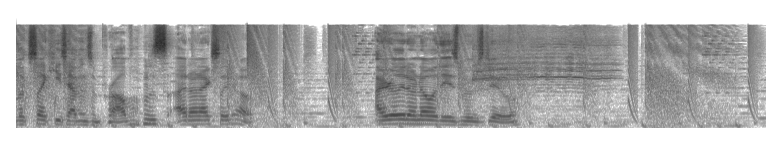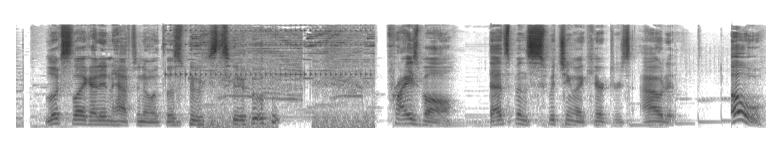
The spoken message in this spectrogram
looks like he's having some problems. I don't actually know. I really don't know what these moves do. Looks like I didn't have to know what those moves do. Prize ball. That's been switching my characters out. At oh!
